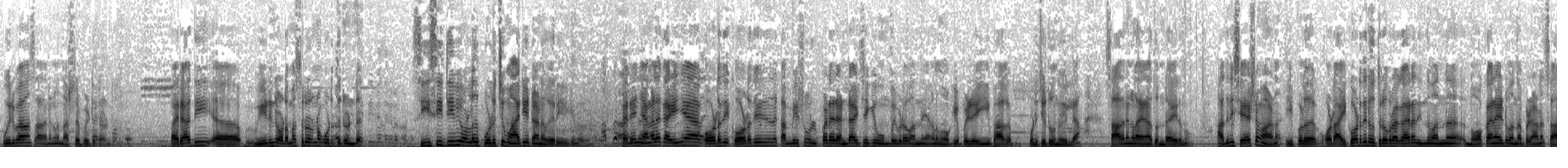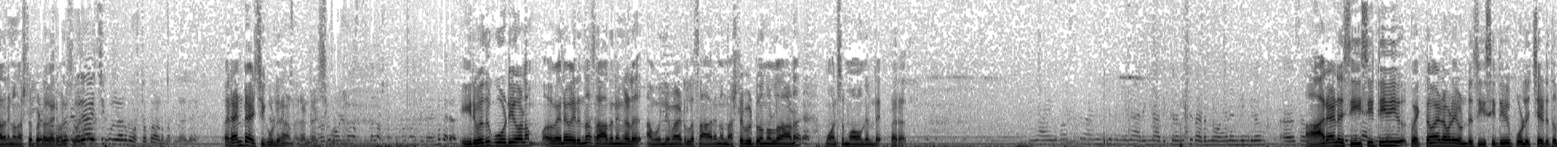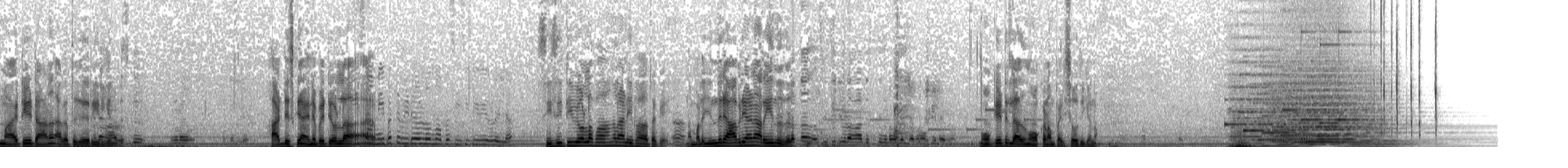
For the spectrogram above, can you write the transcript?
ഭൂരിഭാഗം സാധനങ്ങൾ നഷ്ടപ്പെട്ടിട്ടുണ്ട്. പരാതി വീടിന്റെ ഉടമസ്ഥർ ഒരെണ്ണം കൊടുത്തിട്ടുണ്ട്. സി സി ടി വി ഉള്ളത് പൊളിച്ചു മാറ്റിയിട്ടാണ് കയറിയിരിക്കുന്നത്. കാര്യം ഞങ്ങൾ കഴിഞ്ഞ കോടതി കോടതിയിൽ നിന്ന് കമ്മീഷൻ ഉൾപ്പെടെ രണ്ടാഴ്ചയ്ക്ക് മുമ്പ് ഇവിടെ വന്ന് ഞങ്ങൾ നോക്കിയപ്പോഴേ ഈ ഭാഗം പൊളിച്ചിട്ടൊന്നുമില്ല. സാധനങ്ങൾ അതിനകത്തുണ്ടായിരുന്നു. അതിനുശേഷമാണ് ഇപ്പോൾ ഹൈക്കോടതിയുടെ ഉത്തരവ് പ്രകാരം ഇന്ന് വന്ന് നോക്കാനായിട്ട് വന്നപ്പോഴാണ് സാധനങ്ങൾ നഷ്ടപ്പെട്ട കാര്യം മനസ്സിലായത്. രണ്ടാഴ്ചക്കുള്ളിലാണ് രണ്ടാഴ്ചക്കുള്ളിൽ ഇരുപത് കോടിയോളം വില വരുന്ന സാധനങ്ങൾ അമൂല്യമായിട്ടുള്ള സാധനങ്ങൾ നഷ്ടപ്പെട്ടു എന്നുള്ളതാണ് മോൻസൺ മോഹങ്കലിന്റെ പരാതി. അതിക്രമിച്ച് കടന്നു അങ്ങനെ എന്തെങ്കിലും ആരാണ് സി സി ടി വി വ്യക്തമായിട്ട് അവിടെ ഉണ്ട്. സി സി ടി വി പൊളിച്ചെടുത്ത് മാറ്റിയിട്ടാണ് അകത്ത് കയറിയിരിക്കുന്നത്. ഹാർഡ് ഡിസ്ക് അതിനെപ്പറ്റിയുള്ള സമീപത്തെ വീടുകളിലൊന്നും അപ്പൊ സി സി ടി വികളില്ല. സി സി ടി വി ഉള്ള ഭാഗങ്ങളാണ് ഈ ഭാഗത്തൊക്കെ. നമ്മൾ ഇന്ന് രാവിലെയാണ് അറിയുന്നത്. നോക്കിയിട്ടില്ല. അത് നോക്കണം പരിശോധിക്കണം.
